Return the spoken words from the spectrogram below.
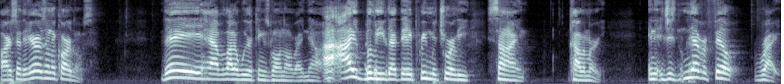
All right, so the Arizona Cardinals they have a lot of weird things going on right now. I, I believe that they prematurely signed Kyler Murray, and it just okay. never felt right.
